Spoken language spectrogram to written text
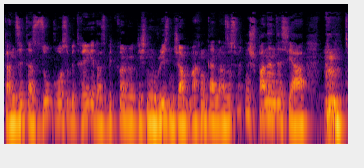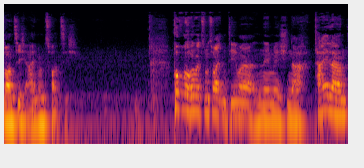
dann sind das so große Beträge, dass Bitcoin wirklich einen Reason Jump machen kann. Also es wird ein spannendes Jahr 2021. Gucken wir rüber zum zweiten Thema, nämlich nach Thailand.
